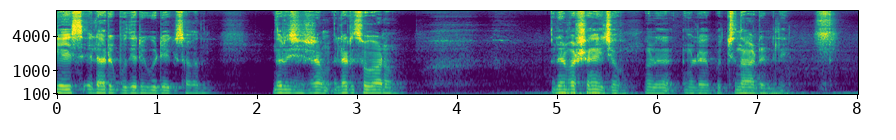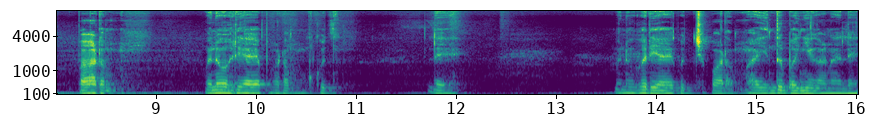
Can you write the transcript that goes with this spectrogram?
ഗേസ് എല്ലാവർക്കും പുതിയൊരു വീഡിയോയ്ക്ക് സ്വാഗതം. എന്നൊരു ശേഷം എല്ലാവർക്കും സുഖമാണോ? എല്ലാവരും ഭക്ഷണം കഴിച്ചോ? നിങ്ങളുടെ നിങ്ങളുടെ കൊച്ചുനാടുണ്ടല്ലേ പാടം മനോഹരിയായ പാടം കു അല്ലേ മനോഹരിയായ കൊച്ചു പാടം ആ എന്ത് ഭംഗി കാണാം അല്ലേ?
